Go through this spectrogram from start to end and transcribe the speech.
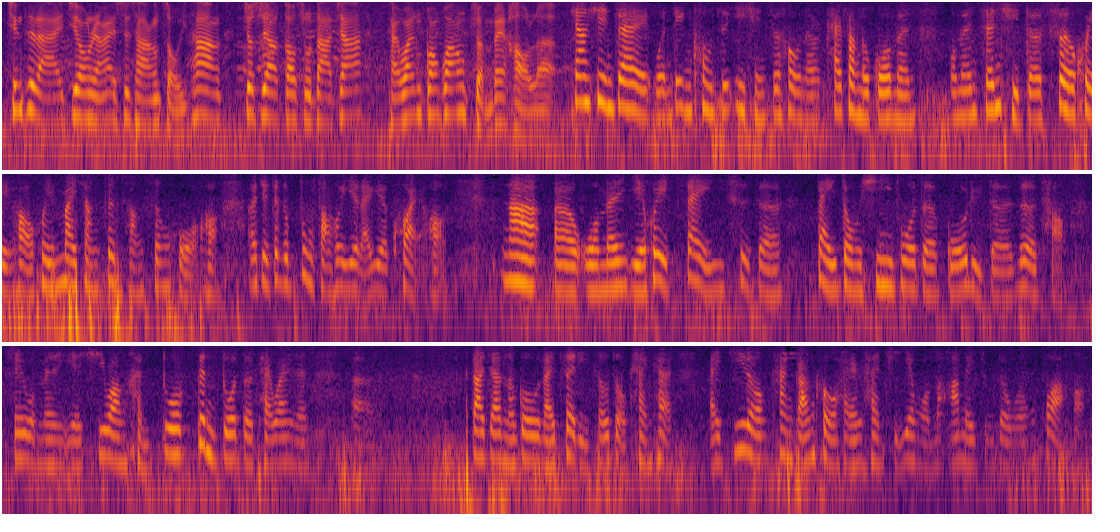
亲自来基隆仁爱市场走一趟，就是要告诉大家，台湾观光准备好了。相信在稳定控制疫情之后呢，开放了国门，我们整体的社会哈会迈向正常生活哈，而且这个步伐会越来越快哈。那呃，我们也会再一次的。带动新一波的国旅的热潮，所以我们也希望很多更多的台湾人，呃，大家能够来这里走走看看，来基隆看港口，还有看体验我们阿美族的文化哈。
